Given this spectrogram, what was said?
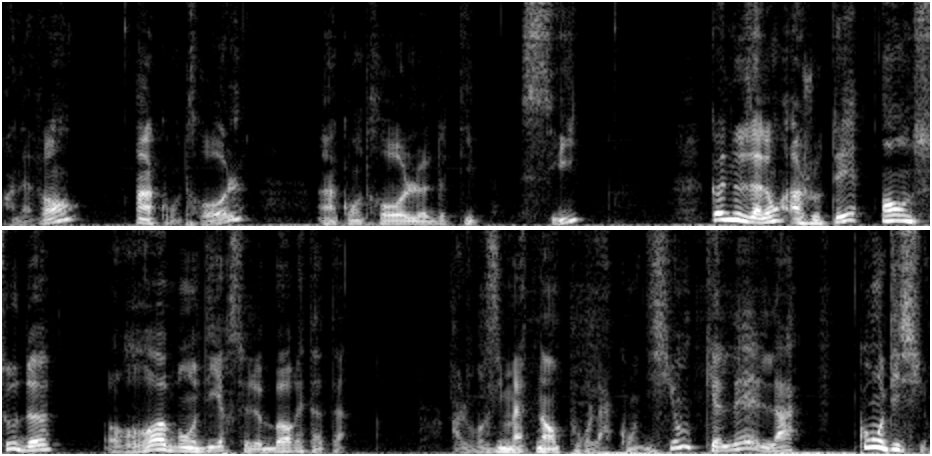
en avant, un contrôle, un contrôle de type si, que nous allons ajouter en dessous de rebondir si le bord est atteint. Allons-y maintenant pour la condition. Quelle est la condition?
